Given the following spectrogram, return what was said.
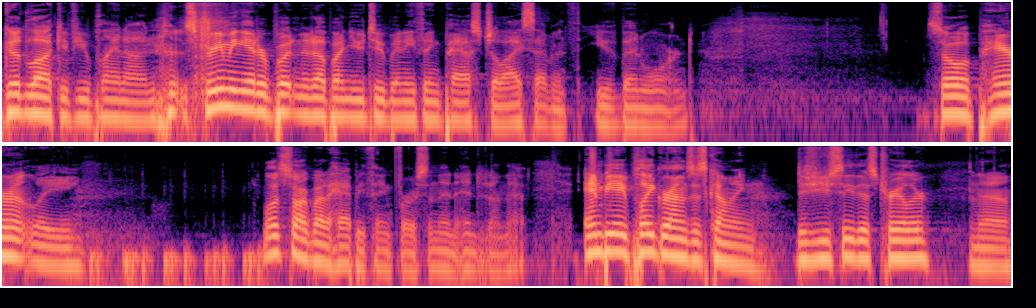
good luck if you plan on streaming it or putting it up on YouTube. Anything past July seventh, you've been warned. So apparently, let's talk about a happy thing first, and then end it on that. NBA Playgrounds is coming. Did you see this trailer? No.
